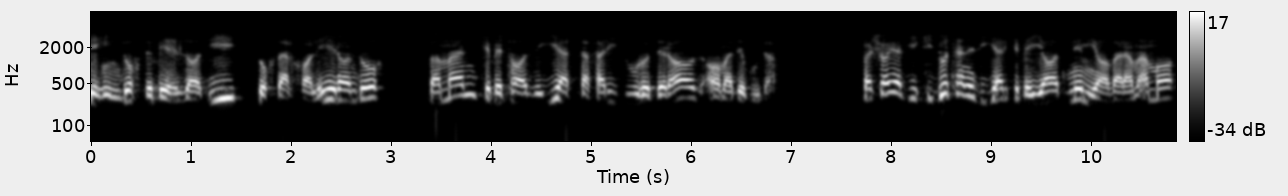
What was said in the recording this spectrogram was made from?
بهیندخت بهزادی دختر خاله ایران دخت و من که به تازگی از سفری دور و دراز آمده بودم و شاید یکی دو تن دیگر که به یاد نمی آورم اما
